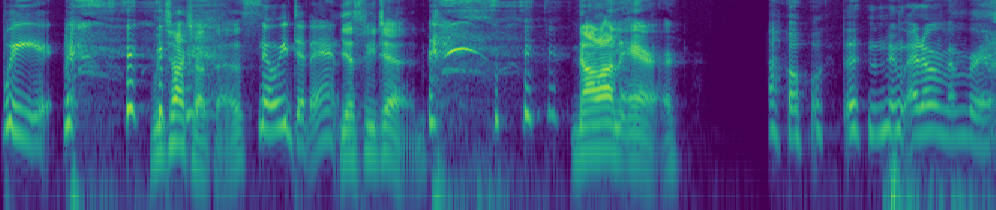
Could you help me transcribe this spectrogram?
Wait, We talked about this. no, we didn't. Yes, we did. Not on air. Oh, no, I don't remember it.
